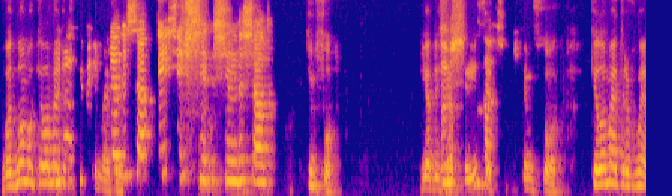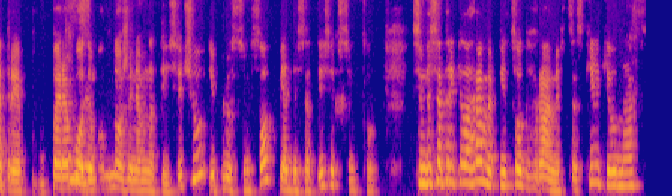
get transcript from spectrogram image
В одному кілометрі скільки метрів? 50 тысяч се- 70. 700. 50 тисяч 700. Кілометри в метри переводимо множенням на тисячу і плюс 700 – 50 тисяч 700. 73 кілограми 500 грамів. Це скільки у нас?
